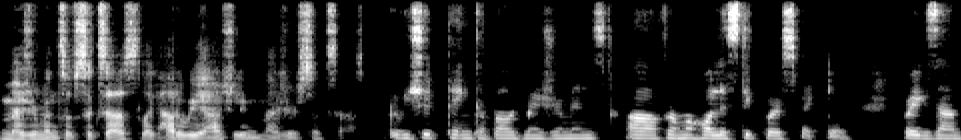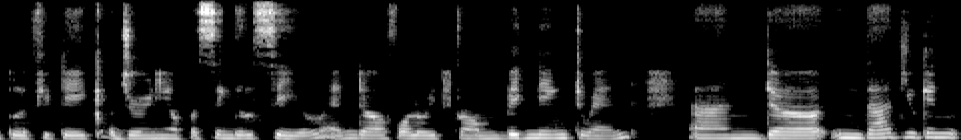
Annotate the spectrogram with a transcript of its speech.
measurements of success? Like, how do we actually measure success? We should think about measurements uh, from a holistic perspective. For example, if you take a journey of a single sale and uh, follow it from beginning to end, and uh, in that you can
